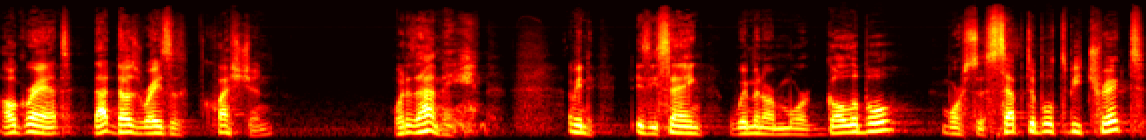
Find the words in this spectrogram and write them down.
I'll grant that does raise a question. What does that mean? I mean, is he saying women are more gullible, more susceptible to be tricked?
